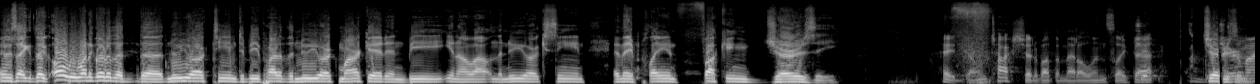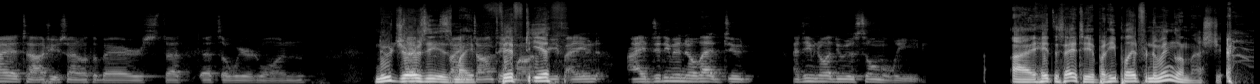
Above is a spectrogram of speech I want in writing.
And it's like like oh we want to go to the the New York team to be part of the New York market and be you know out in the New York scene and they play in fucking Jersey. Hey, don't talk shit about the Meadowlands like that. Jersey. Jeremiah Attaochu signed with the Bears. That that's a weird one. New Jersey is my Dante fiftieth. I didn't even I didn't even know that dude. I didn't even know that dude was still in the league. I hate to say it to you, but he played for New England last year.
